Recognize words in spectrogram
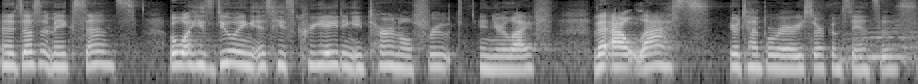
And it doesn't make sense. But what he's doing is he's creating eternal fruit in your life that outlasts your temporary circumstances.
